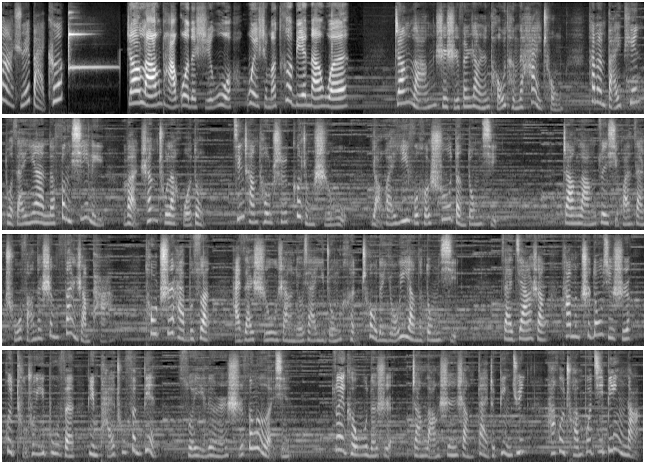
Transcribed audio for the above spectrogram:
大学百科：蟑螂爬过的食物为什么特别难闻？蟑螂是十分让人头疼的害虫，它们白天躲在阴暗的缝隙里，晚上出来活动，经常偷吃各种食物，咬坏衣服和书等东西。蟑螂最喜欢在厨房的剩饭上爬，偷吃还不算，还在食物上留下一种很臭的油一样的东西。再加上它们吃东西时会吐出一部分并排出粪便，所以令人十分恶心。最可恶的是。蟑螂身上带着病菌，还会传播疾病呢。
